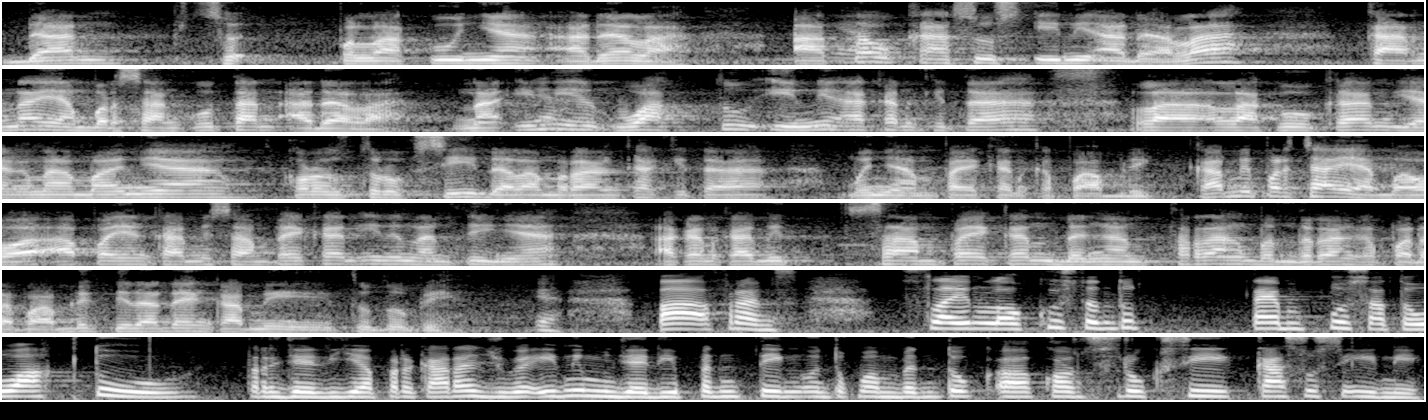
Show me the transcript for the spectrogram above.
dan pelakunya adalah atau ya. kasus ini adalah karena yang bersangkutan adalah. Nah ini ya. waktu ini akan kita lakukan yang namanya konstruksi dalam rangka kita menyampaikan ke publik. Kami percaya bahwa apa yang kami sampaikan ini nantinya akan kami sampaikan dengan terang benderang kepada publik, tidak ada yang kami tutupi. Ya. Pak Frans, selain lokus tentu tempus atau waktu terjadinya perkara juga ini menjadi penting untuk membentuk uh, konstruksi kasus ini.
